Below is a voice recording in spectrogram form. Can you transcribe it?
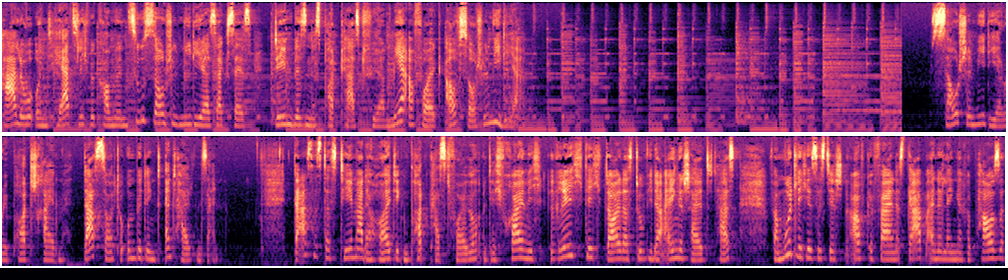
Hallo und herzlich willkommen zu Social Media Success, dem Business Podcast für mehr Erfolg auf Social Media. Social Media Report schreiben, das sollte unbedingt enthalten sein. Das ist das Thema der heutigen Podcast-Folge und ich freue mich richtig doll, dass du wieder eingeschaltet hast. Vermutlich ist es dir schon aufgefallen, es gab eine längere Pause,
